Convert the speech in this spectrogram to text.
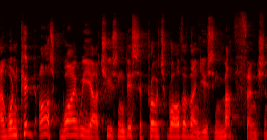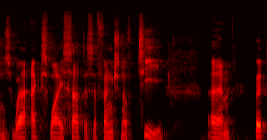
And one could ask why we are choosing this approach rather than using math functions where x, y, z is a function of t. Um, but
